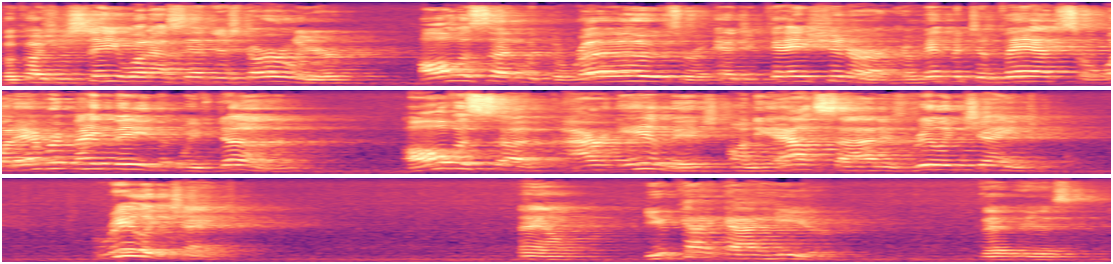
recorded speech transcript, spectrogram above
Because you see what I said just earlier, all of a sudden with the roads or education or our commitment to vets or whatever it may be that we've done, all of a sudden our image on the outside is really changing. Really changing. Now, you've got a guy here that is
